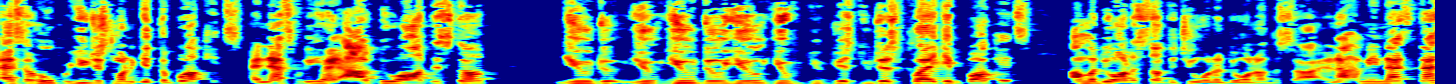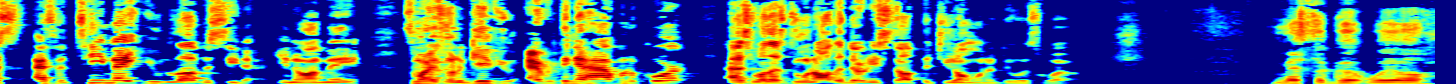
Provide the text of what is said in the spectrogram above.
As a hooper, you just want to get the buckets, and that's what he. Hey, I'll do all this stuff. You do you you do you you you just you just play get buckets. I'm gonna do all the stuff that you want to do on the other side. And I mean that's that's as a teammate, you love to see that. You know what I mean? Somebody's gonna give you everything they have on the court, as well as doing all the dirty stuff that you don't want to do as well. Mr. Goodwill,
